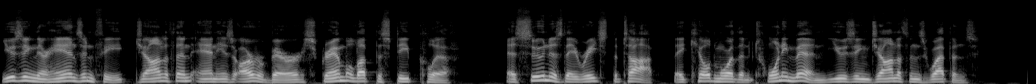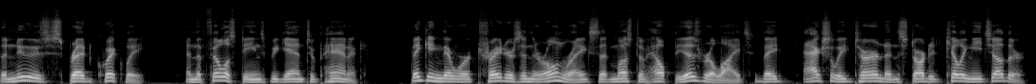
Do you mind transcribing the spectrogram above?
Using their hands and feet, Jonathan and his armor bearer scrambled up the steep cliff. As soon as they reached the top, they killed more than 20 men using Jonathan's weapons. The news spread quickly, and the Philistines began to panic. Thinking there were traitors in their own ranks that must have helped the Israelites, they actually turned and started killing each other.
